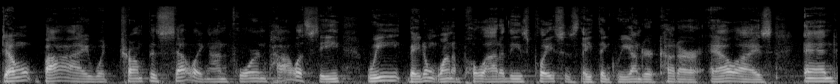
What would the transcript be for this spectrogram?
don't buy what Trump is selling on foreign policy. We they don't want to pull out of these places. They think we undercut our allies. And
